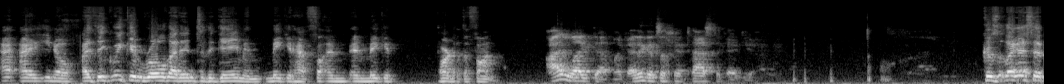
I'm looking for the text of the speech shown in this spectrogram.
I, I, you know, I think we can roll that into the game and make it have fun and, and make it part of the fun. I like that, Mike. I think it's a fantastic idea. Because, like I said,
